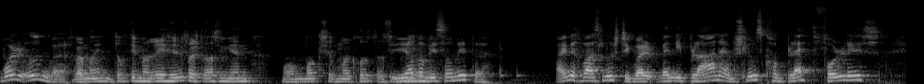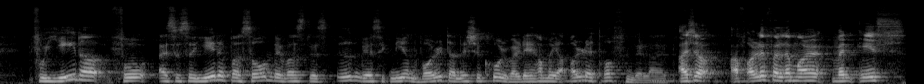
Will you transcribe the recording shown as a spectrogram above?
Wohl irgendwelche. Wenn wir durch die Marie-Hilfer-Straße gehen, man mag sich mal kurz das Ja, aber wieso nicht? Eigentlich war es lustig, weil wenn die Plane am Schluss komplett voll ist, von jeder, von, also so jede Person, die was das irgendwie signieren wollte, dann ist schon cool, weil die haben wir ja alle getroffen, die Leute. Also auf alle Fälle mal, wenn es.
